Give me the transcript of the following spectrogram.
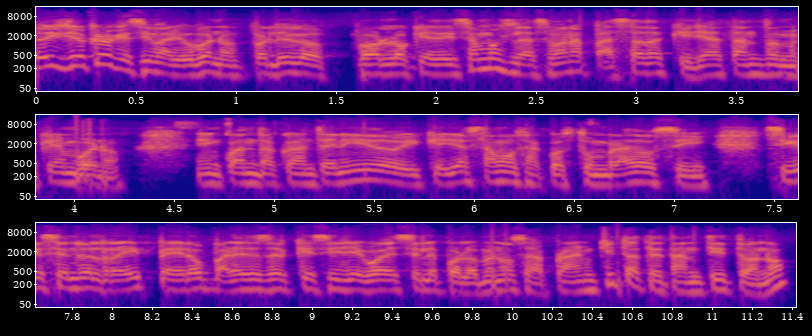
hoy yo creo que sí, Mario. Bueno, por, digo, por lo que decíamos la semana pasada, que ya tanto me queden bueno en cuanto a contenido y que ya estamos acostumbrados, sí, sigue siendo el rey, pero parece ser que sí llegó a decirle por lo menos a Prime, quítate tantito, ¿no?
